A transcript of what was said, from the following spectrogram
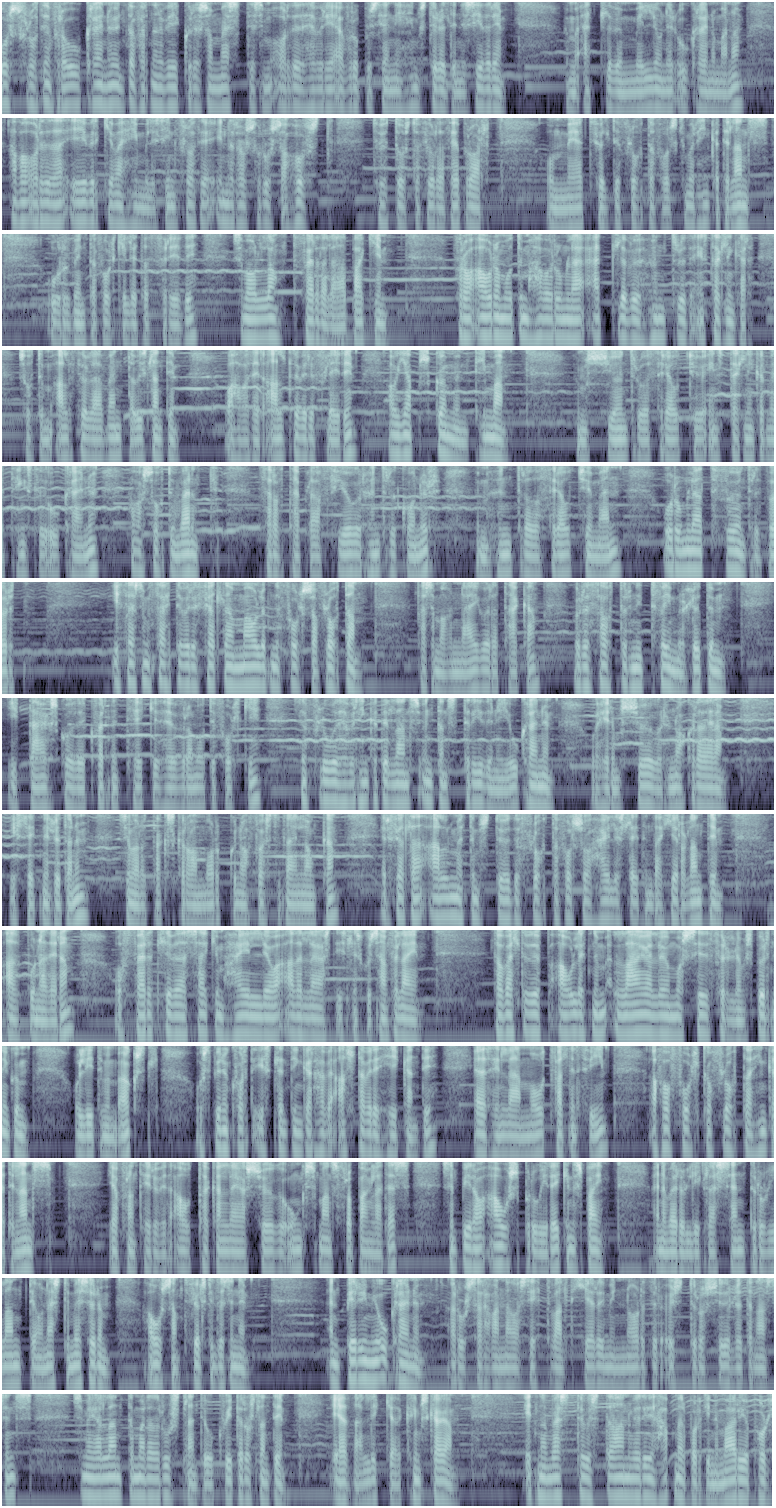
Fólksflótin frá Úkrænu undanfarnar vikur er svo mesti sem orðið hefur í Evrópu síðan í heimstyrjöldinni síðari. Um 11 miljónir úkrænumanna hafa orðið að yfirgefa heimili sín frá því að innrás rúsa hófst 24. februar og metfjöldi flótafólks kemur hinga til lands. Úrvinda fólki letað friði sem á langt ferðalega baki. Frá áramótum hafa rúmlega 1100 einstaklingar sótt um alþjóðlega vend á Íslandi og hafa þeir aldrei verið fleiri á jafn skömmum tíma. Um 730 einstaklingar með tengslið Úkrænu hafa sótt um vernd, þar af tæplega 400 konur, um 130 menn og rúmlega 200 börn. Í þessum þætti verið fjallega um málefni fólks á flóta. Það sem af nægur að taka verið þátturinn í tveimur hlutum. Í dag skoðu hvernig tekið hefur á móti fólki sem flúið hefur hingað til lands undan stríðinu í Úkrænu og heyrum sögur nokkura þeirra. Í setni hlutanum, sem var á dagskrá að morgun á förstu daginn langa, er fjallað almennt um stöðu flóttafólks og hælisleitinda hér á landi, aðbúna þeirra og ferðli við að sækjum hæli og aðalegast íslensku samfélagi. Þá veltum við upp áleitnum lagalögum og siðförlum spurningum og lítum um auksl og spyrjum hvort Íslendingar hafi alltaf verið hikandi eða hreinlega mótfallnir því að fá fólk á flótta hinga til lands. Jáframt heyru við átakanlega sögu ungsmanns frá Bangladesh sem býr á Ásbrú í Reykjanesbæ en að veru líklega sendur úr landi á næstu missurum ásamt fjölskyldu sinni. En byrjum í Úkrænum rússar hafa náða sitt vald hérum í norður, austur og söðurlöta landsins sem eiga landamarað Rúslandi og Kvítarúslandi eða likjað Krímskaga. Einna vest hefur staðan verið í Hafnarborginni Mariupól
